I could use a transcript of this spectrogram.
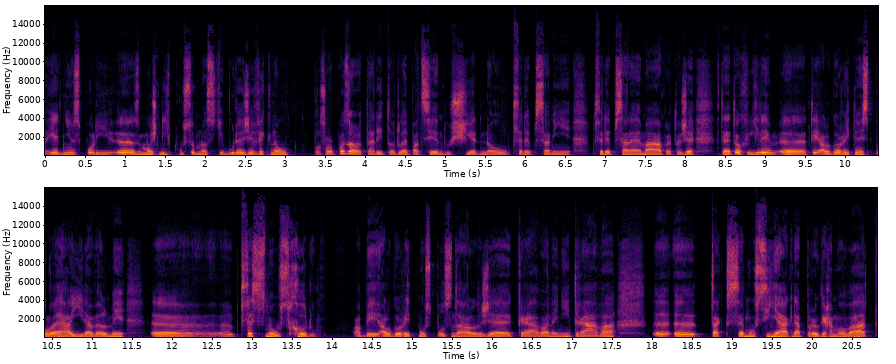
jedním z, polí, z možných působností bude, že řeknou, pozor, pozor, tady tohle pacient už jednou předepsaný, předepsané má, protože v této chvíli ty algoritmy spoléhají na velmi přesnou schodu aby algoritmus poznal, že kráva není tráva, e, e, tak se musí nějak naprogramovat.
